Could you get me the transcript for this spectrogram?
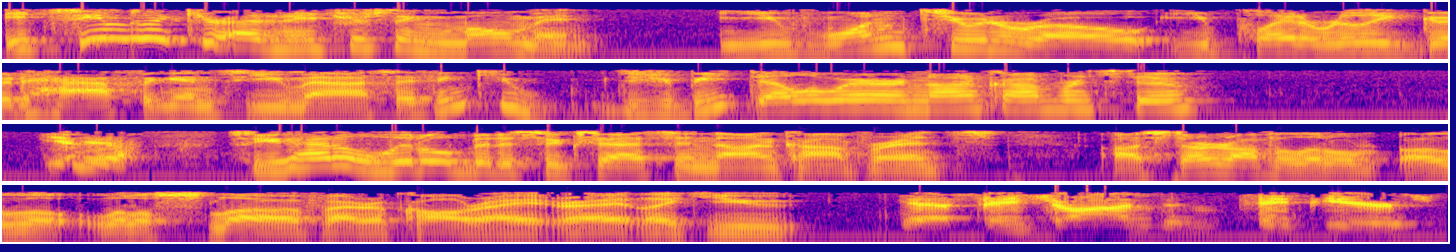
It seems like you're at an interesting moment. You've won two in a row. You played a really good half against UMass. I think you did. You beat Delaware in non-conference too. Yeah. So you had a little bit of success in non-conference. Uh, started off a little, a little, little slow, if I recall right. Right, like you. Yeah, St. John's and St. Peter's.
